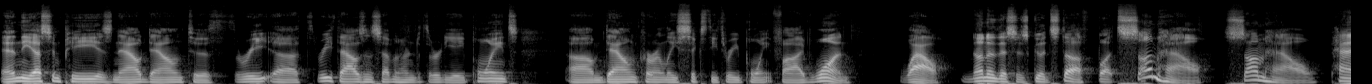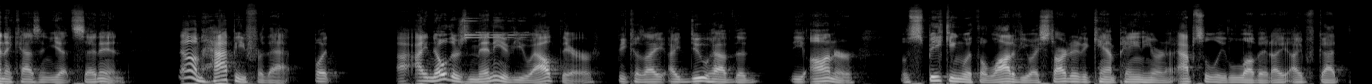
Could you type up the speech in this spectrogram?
and the S&P is now down to 3 uh, 3,738 points um, down currently 63.51. Wow, none of this is good stuff, but somehow, somehow, panic hasn't yet set in. Now I'm happy for that, but I, I know there's many of you out there because I, I do have the the honor of speaking with a lot of you. I started a campaign here and I absolutely love it. I, I've got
